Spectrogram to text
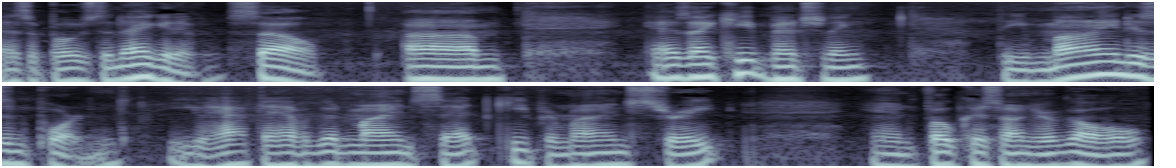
as opposed to negative. So, um, as I keep mentioning, the mind is important. You have to have a good mindset, keep your mind straight, and focus on your goal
